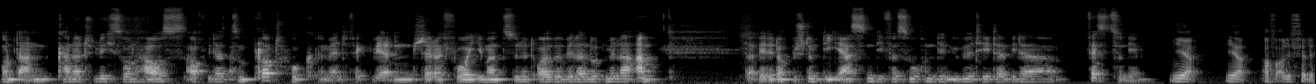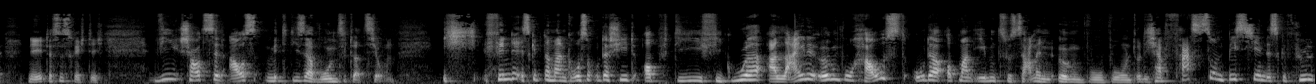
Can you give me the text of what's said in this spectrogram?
Und dann kann natürlich so ein Haus auch wieder zum Plothook im Endeffekt werden. Stellt euch vor, jemand zündet eure Villa Ludmilla an. Da werdet ihr doch bestimmt die Ersten, die versuchen, den Übeltäter wieder festzunehmen. Ja, Ja, auf alle Fälle. Nee, das ist richtig. Wie schaut's denn aus mit dieser Wohnsituation? Ich finde, es gibt nochmal einen großen Unterschied, ob die Figur alleine irgendwo haust oder ob man eben zusammen irgendwo wohnt. Und ich habe fast so ein bisschen das Gefühl,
